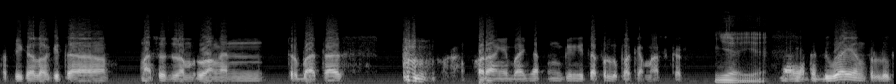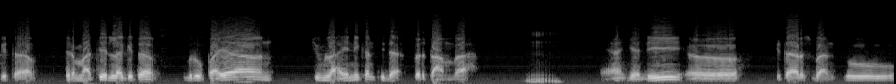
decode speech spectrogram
Tapi kalau kita masuk dalam ruangan terbatas, orangnya banyak, mungkin kita perlu pakai masker. Iya, iya. Nah, yang kedua yang perlu kita cermati adalah kita berupaya jumlah ini kan tidak bertambah. Hmm. Ya, jadi eh, kita harus bantu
